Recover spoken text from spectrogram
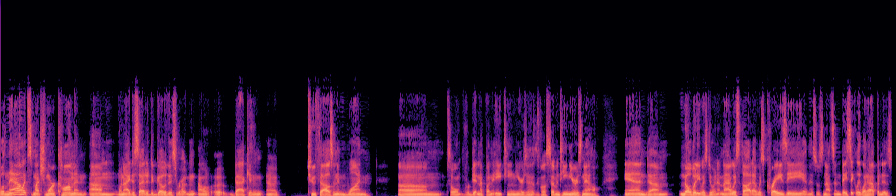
Well, now it's much more common. Um, when I decided to go this route, and uh, back in uh, 2001, um, so we're getting up on 18 years, well, 17 years now, and um, nobody was doing it. And I always thought I was crazy, and this was nuts. And basically, what happened is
